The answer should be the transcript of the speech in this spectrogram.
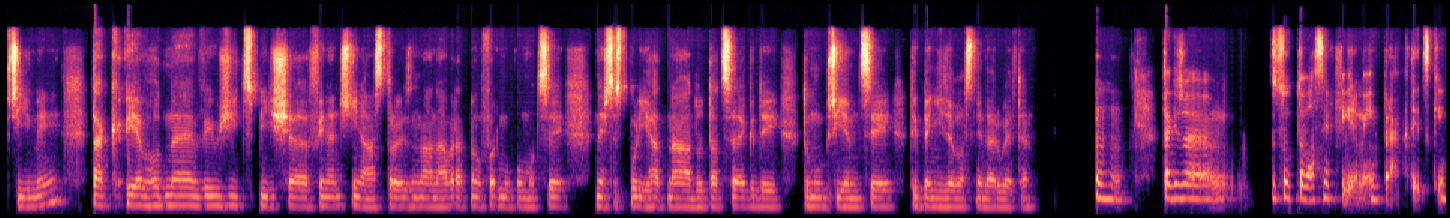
příjmy, tak je vhodné využít spíš eh, finanční nástroj na návratnou formu pomoci, než se spolíhat na dotace, kdy tomu příjemci ty peníze vlastně darujete. Uh-huh. Takže jsou to vlastně firmy prakticky.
